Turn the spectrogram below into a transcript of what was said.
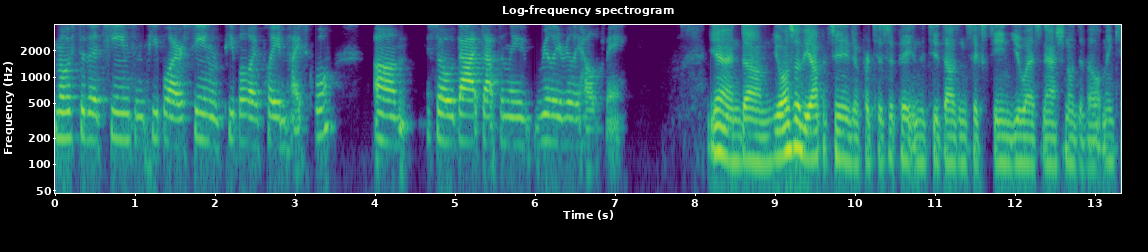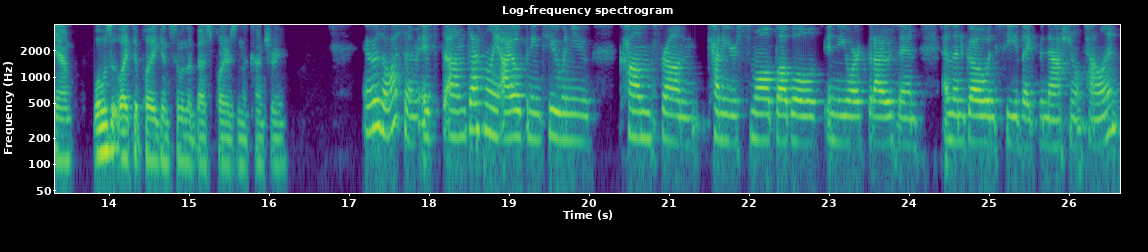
most of the teams and people I was seeing were people I played in high school. Um, so that definitely really, really helped me. Yeah, and um, you also had the opportunity to participate in the 2016 U.S. National Development Camp. What was it like to play against some of the best players in the country? It was awesome. It's um, definitely eye opening too when you come from kind of your small bubble in New York that I was in, and then go and see like the national talent.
